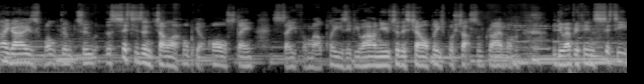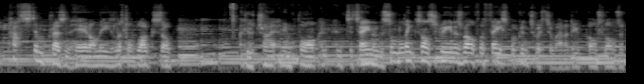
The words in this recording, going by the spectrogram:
Hi guys, welcome to the Citizen channel. I hope you're all staying safe and well. Please, if you are new to this channel, please push that subscribe button. We do everything city, past and present here on these little vlogs, so I do try and inform and entertain. And there's some links on screen as well for Facebook and Twitter where I do post loads of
